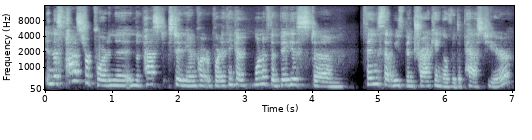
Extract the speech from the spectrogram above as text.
In this past report, in the in the past State of the Endpoint report, I think I, one of the biggest um, things that we've been tracking over the past year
